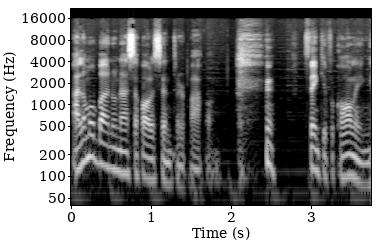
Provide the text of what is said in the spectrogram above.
Alam mo ba nung nasa call center pa ako? Thank you for calling.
